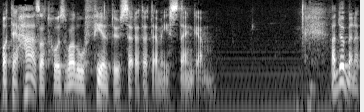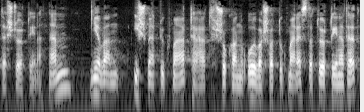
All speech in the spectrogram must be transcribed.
a te házadhoz való féltő szeretet emészt engem. Hát döbbenetes történet, nem? Nyilván ismertük már, tehát sokan olvashattuk már ezt a történetet.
